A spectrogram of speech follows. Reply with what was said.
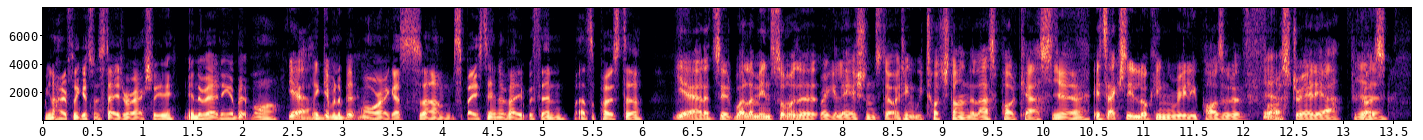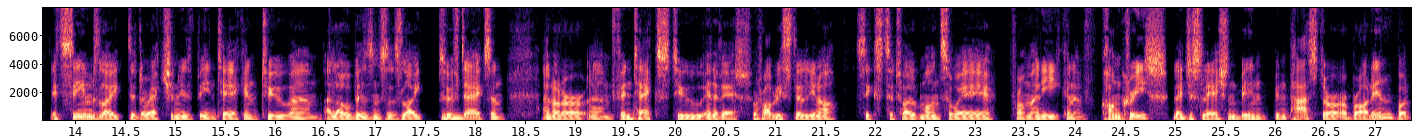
you know, hopefully get to a stage where we're actually innovating a bit more Yeah. and given a bit more, I guess, um, space to innovate within as opposed to, Yeah, that's it. Well, I mean, some of the regulations that I think we touched on in the last podcast, yeah, it's actually looking really positive for Yeah. Australia because it seems like the direction is being taken to um, allow businesses like Mm. Swyftx and, and other um, fintechs to innovate. We're probably still, you know, six to 12 months away from any kind of concrete legislation being, being passed or, or brought in, but,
